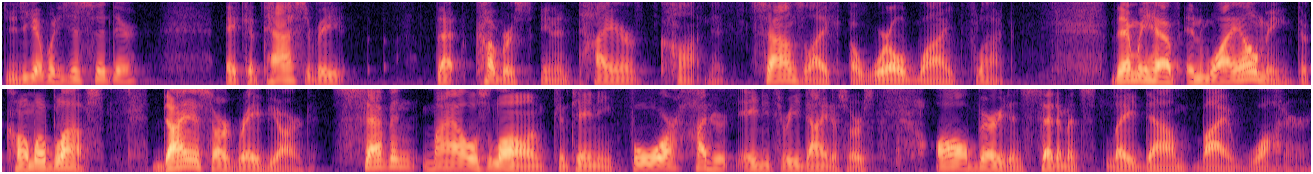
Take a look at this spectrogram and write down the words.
Did you get what he just said there? A catastrophe that covers an entire continent. Sounds like a worldwide flood. Then we have in Wyoming, the Como Bluffs, dinosaur graveyard, seven miles long, containing 483 dinosaurs, all buried in sediments laid down by water.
